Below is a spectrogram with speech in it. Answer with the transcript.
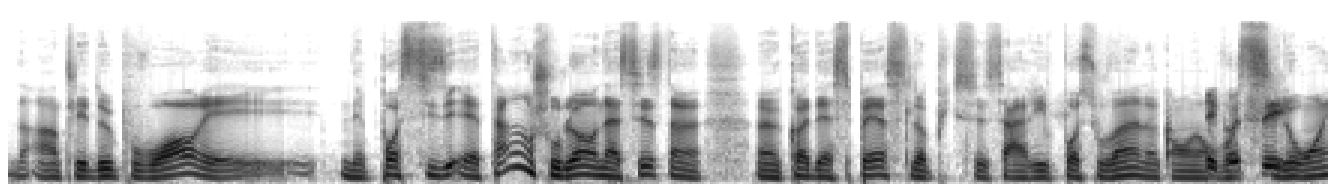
dans- entre les deux pouvoirs est- n'est pas si étanche ou là on assiste à un, un cas d'espèce, là, puis que ça arrive pas souvent, là, qu'on va si loin?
